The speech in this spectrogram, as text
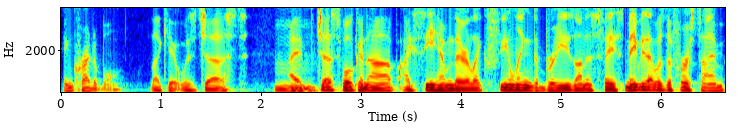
incredible. Like it was just I had mm. just woken up. I see him there, like feeling the breeze on his face. Maybe that was the first time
